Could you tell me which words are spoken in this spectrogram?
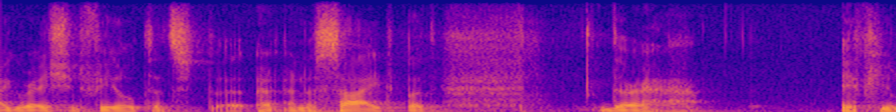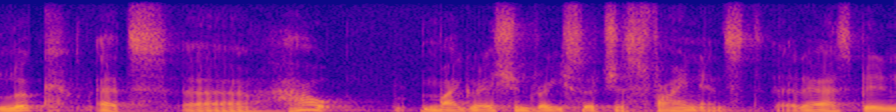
migration field. That's uh, an aside, but there, if you look at uh, how migration research is financed, there has been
